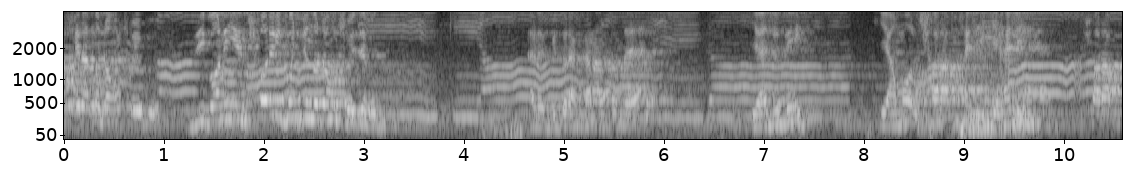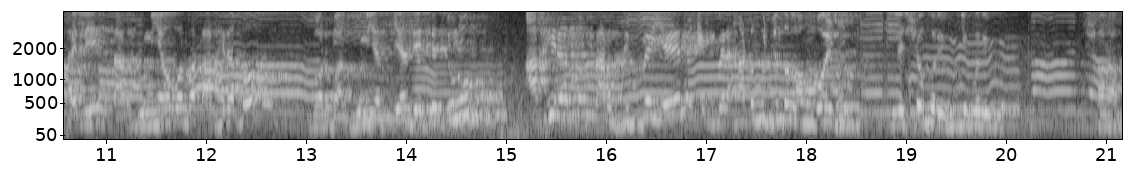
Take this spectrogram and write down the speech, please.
আখেরা তো ধ্বংস হইব, জীবনী শরীর পর্যন্ত ধ্বংস হয়ে যাবে এর ভিতরে একখান আছে দে। ইয়া যদি কি আমল শরাব খাইলি, কি খাইলি? শরাব খাইলি, তার দুনিয়াও বরবাদ, আখিরা তো বরবাদ। দুনিয়া কিয়া যেতে তুনু? আখিরা তো তার জিব্বে এর একবারে হাঁটু পর্যন্ত লম্ব হইব লেশো করিব কি করিব শরাব।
